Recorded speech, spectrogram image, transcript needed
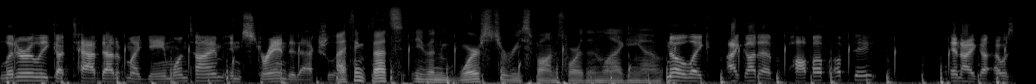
literally got tabbed out of my game one time and stranded actually. I think that's even worse to respawn for than lagging out. No, like I got a pop-up update, and I got I was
